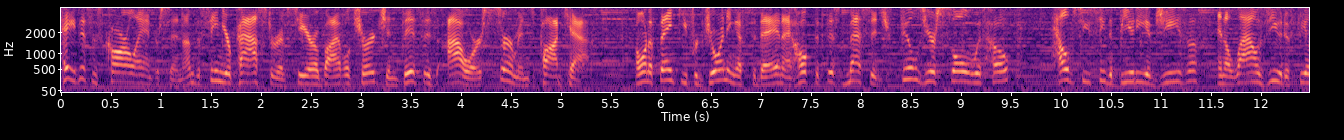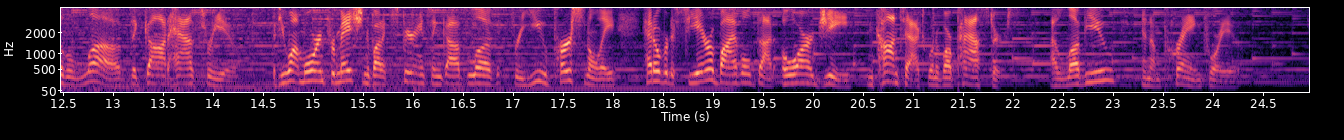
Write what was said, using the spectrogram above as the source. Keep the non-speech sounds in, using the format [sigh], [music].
Hey, this is Carl Anderson. I'm the senior pastor of Sierra Bible Church, and this is our Sermons Podcast. I want to thank you for joining us today, and I hope that this message fills your soul with hope, helps you see the beauty of Jesus, and allows you to feel the love that God has for you. If you want more information about experiencing God's love for you personally, head over to sierrabible.org and contact one of our pastors. I love you, and I'm praying for you.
